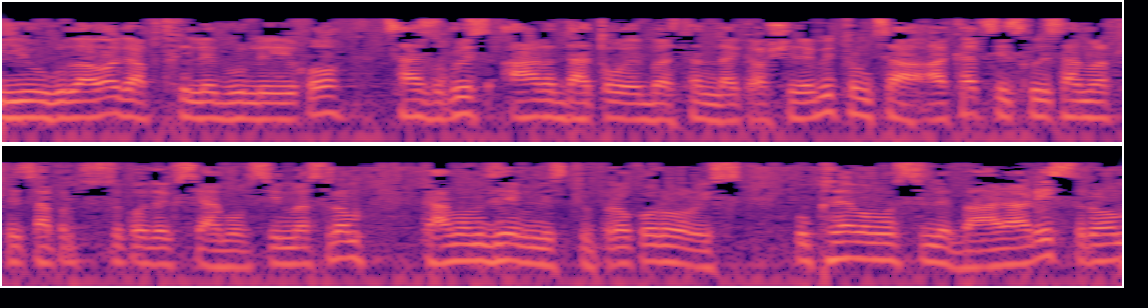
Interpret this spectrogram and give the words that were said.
იუგლავა გაფრთხილებული იყო საზღვრის არ დატოვებასთან დაკავშირებით თუმცა აქაც სისხლის სამართლის საპროცესო კოდექსი ამობს იმას რომ გამომძიებლის თუ პროკურორის უფლებამოსილება არ არის რომ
